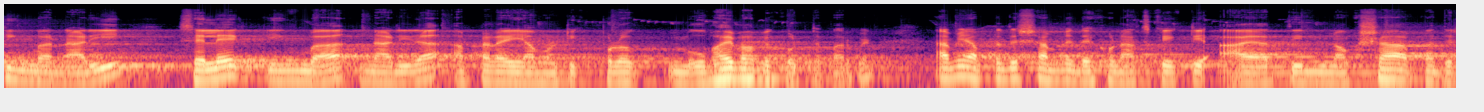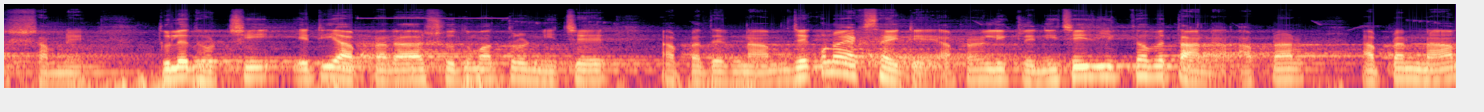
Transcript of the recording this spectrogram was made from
কিংবা নারী, ছেলে কিংবা নারীরা আপনারা এই আমলটি প্রয়োগ উভয়ভাবে করতে পারবেন। আমি আপনাদের সামনে দেখুন, আজকে একটি আয়াতিন নকশা আপনাদের সামনে তুলে ধরছি, এটি আপনারা শুধুমাত্র নিচে আপনাদের নাম, যে কোনো এক সাইটে আপনারা লিখলে, নিচেই লিখতে হবে তা না, আপনার আপনার নাম,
